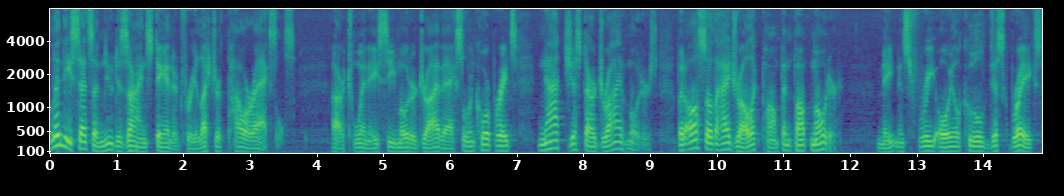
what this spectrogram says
Linde sets a new design standard for electric power axles. Our twin AC motor drive axle incorporates not just our drive motors, but also the hydraulic pump and pump motor, maintenance-free oil-cooled disc brakes,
